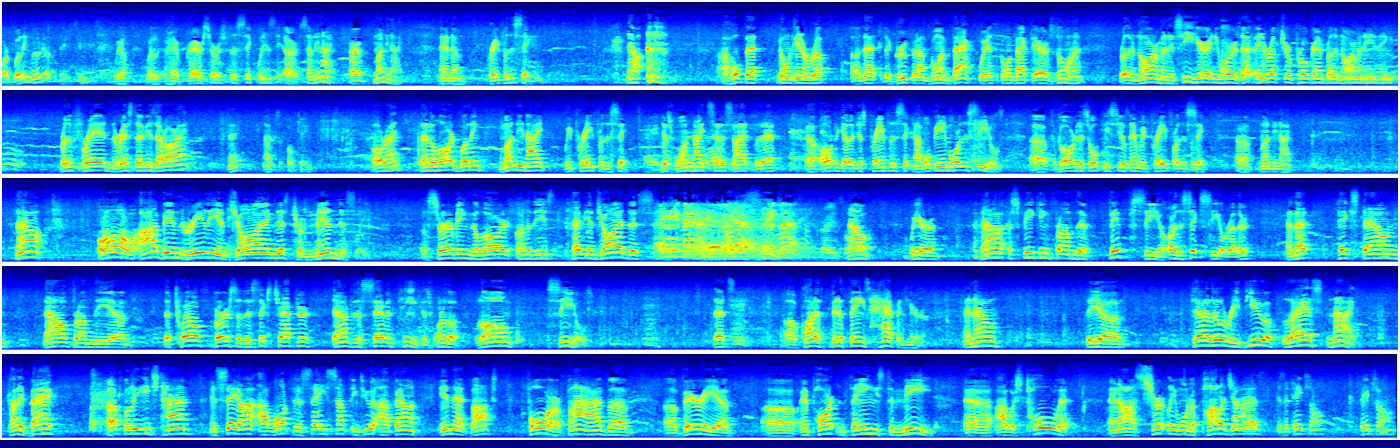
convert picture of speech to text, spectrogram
Lord willing, we'll do it. We'll, we'll have prayer service for the sick Wednesday, or Sunday night, or Monday night, and um, pray for the sick. Now, I hope that don't interrupt uh, that the group that I'm going back with, going back to Arizona. Brother Norman, is he here anywhere? Does that interrupt your program, Brother Norman? Anything? Brother Fred and the rest of you, is that all right? Eh? That's okay. All right. Then the Lord willing, Monday night we pray for the sick. Just one night set aside for that uh, altogether, just praying for the sick. Now, it won't be any more of the seals. Uh, for Lord, let's open these seals and we pray for the sick uh, Monday night. Now, oh, I've been really enjoying this tremendously. Of serving the Lord under these. Have you enjoyed this? Amen. Yes. Amen. Now, we are now speaking from the fifth seal, or the sixth seal rather, and that takes down now from the um, the twelfth verse of the sixth chapter down to the seventeenth. It's one of the long seals. That's uh, quite a bit of things happen here, and now the uh, tell a little review of last night, kind of back up each time and say, I, I want to say something to you. I found in that box four or five uh, uh, very uh, uh important things to me. Uh, I was told that, and I certainly want to apologize. Is the tape on? Tape's on?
